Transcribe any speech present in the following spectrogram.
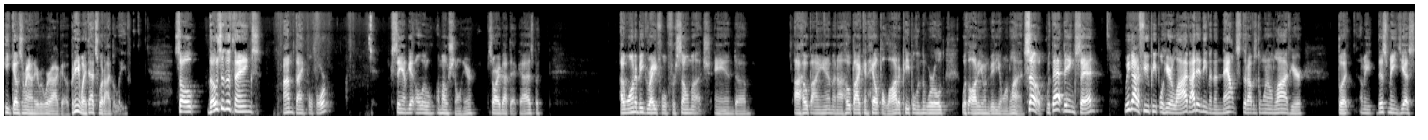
he goes around everywhere I go. But anyway, that's what I believe. So those are the things I'm thankful for. See, I'm getting a little emotional here. Sorry about that, guys, but I want to be grateful for so much. And um, I hope I am. And I hope I can help a lot of people in the world with audio and video online. So, with that being said, we got a few people here live. I didn't even announce that I was going on live here, but I mean, this means yes,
